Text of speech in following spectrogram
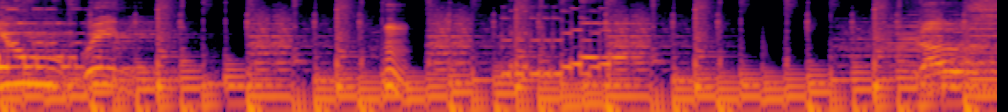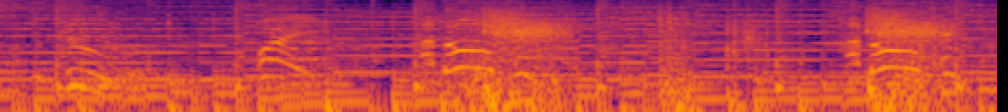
You win. Round two. Fight. Hadouken. Hadouken.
